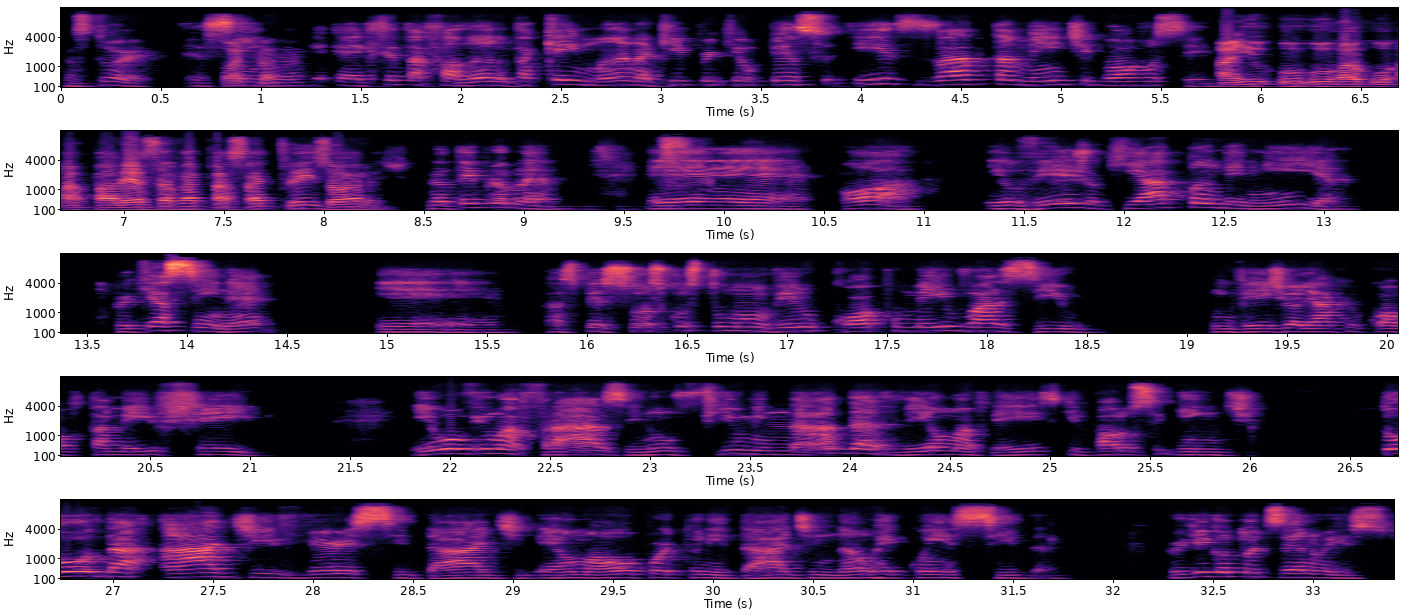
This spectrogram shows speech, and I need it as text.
Pastor, assim, é que você está falando, está queimando aqui, porque eu penso exatamente igual a você. Aí o, o, a palestra vai passar três horas. Não tem problema. É, ó, eu vejo que a pandemia, porque assim, né? É, as pessoas costumam ver o copo meio vazio, em vez de olhar que o copo está meio cheio. Eu ouvi uma frase num filme Nada a Ver uma vez que fala o seguinte: toda adversidade é uma oportunidade não reconhecida. Por que, que eu estou dizendo isso?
